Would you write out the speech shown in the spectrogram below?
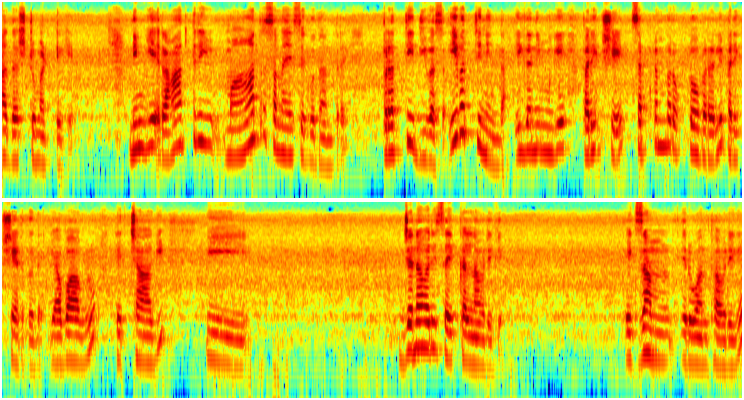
ಆದಷ್ಟು ಮಟ್ಟಿಗೆ. ನಿಮಗೆ ರಾತ್ರಿ ಮಾತ್ರ ಸಮಯ ಸಿಗೋದಂದರೆ ಪ್ರತಿ ದಿವಸ, ಇವತ್ತಿನಿಂದ. ಈಗ ನಿಮಗೆ ಪರೀಕ್ಷೆ, ಸೆಪ್ಟೆಂಬರ್, ಅಕ್ಟೋಬರಲ್ಲಿ ಪರೀಕ್ಷೆ ಇರ್ತದೆ. ಯಾವಾಗಲೂ ಹೆಚ್ಚಾಗಿ ಈ ಜನವರಿ ಸೈಕಲ್ನವರಿಗೆ ಎಕ್ಸಾಮ್ ಇರುವಂಥವರಿಗೆ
